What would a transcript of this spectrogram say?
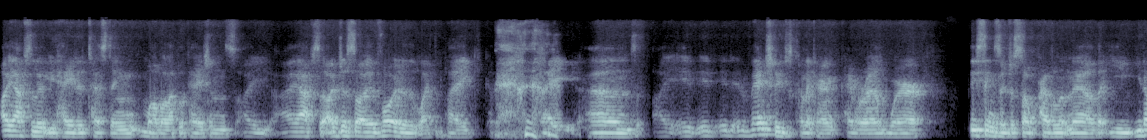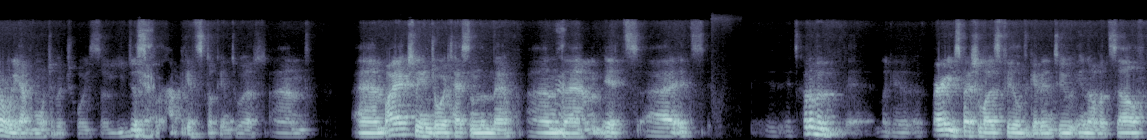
I absolutely hated testing mobile applications. I I absolutely I just I avoided it like the plague, and I it, it, it eventually just kind of came, came around where these things are just so prevalent now that you, you don't really have much of a choice. So you just yeah. kind of have to get stuck into it. And um, I actually enjoy testing them now, and um, it's uh, it's it's kind of a like a fairly specialized field to get into in of itself.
